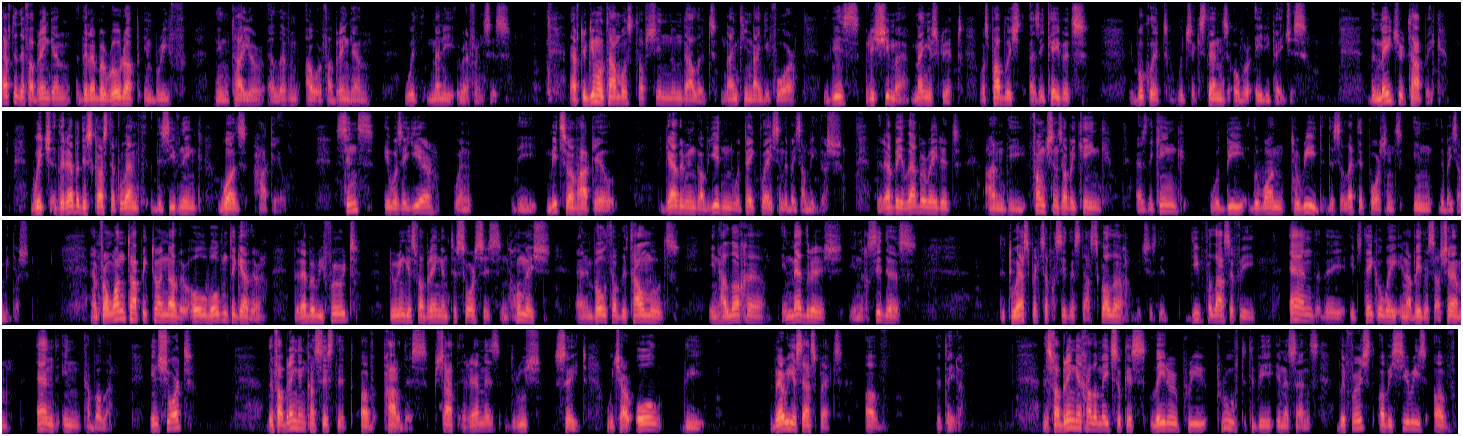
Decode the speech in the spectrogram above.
After the Fabrengen, the Rebbe wrote up in brief the entire 11 hour Fabrengen with many references. After Gimel Tammuz Tafshin Nun Dalet, 1994, this Rishima manuscript was published as a kavitz, a booklet which extends over 80 pages. The major topic which the Rebbe discussed at length this evening was Hakel since it was a year when the mitzvah of Hakel, the gathering of Yidden, would take place in the Beis Hamikdash. The Rebbe elaborated on the functions of a king, as the king would be the one to read the selected portions in the Beis Hamikdash. And from one topic to another, all woven together, the Rebbe referred during his Fabrengen to sources in Chumash, and in both of the Talmuds, in Halacha, in Medrash, in Chassidus, the two aspects of Chassidus, the Askola, which is the deep philosophy, and the, its takeaway in Avedis Hashem, and in Kabbalah. In short, the Fabrengen consisted of Pardes, Pshat, Remez, Drush, Seid, which are all the various aspects of the Torah. This Fabrengen Chalamet later pre- proved to be, in a sense, the first of a series of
